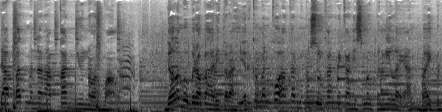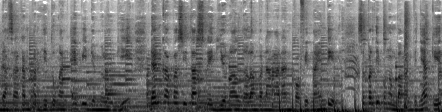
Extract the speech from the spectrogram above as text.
dapat menerapkan new normal. Dalam beberapa hari terakhir, Kemenko akan mengusulkan mekanisme penilaian baik berdasarkan perhitungan epidemiologi dan kapasitas regional dalam penanganan COVID-19, seperti pengembangan penyakit,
